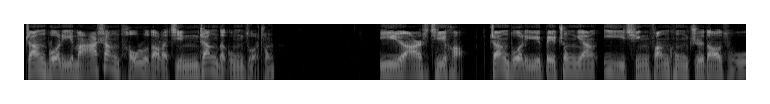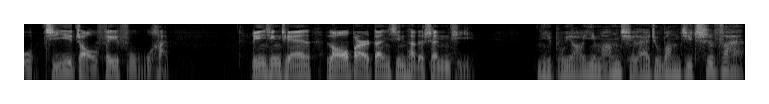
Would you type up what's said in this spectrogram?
张伯礼马上投入到了紧张的工作中。一月二十七号。张伯礼被中央疫情防控指导组急召飞赴武汉。临行前，老伴儿担心他的身体：“你不要一忙起来就忘记吃饭，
